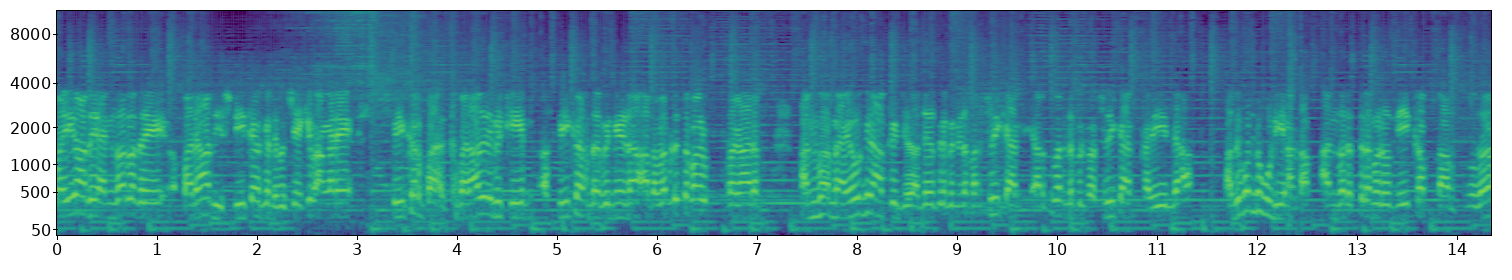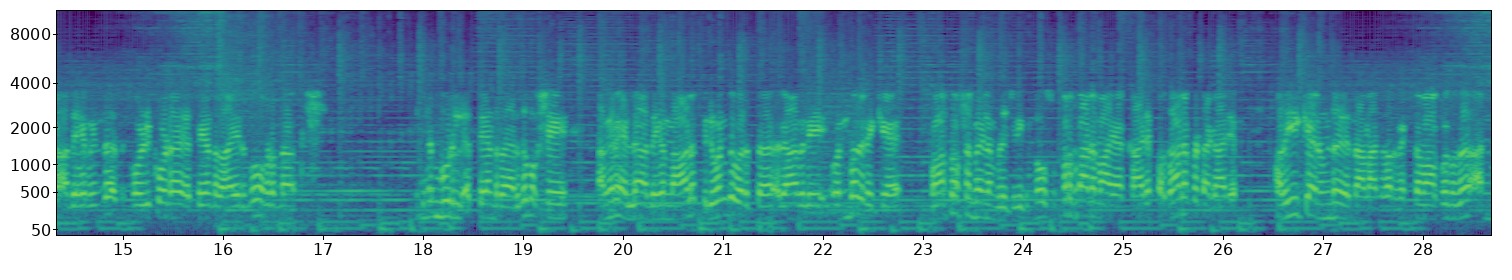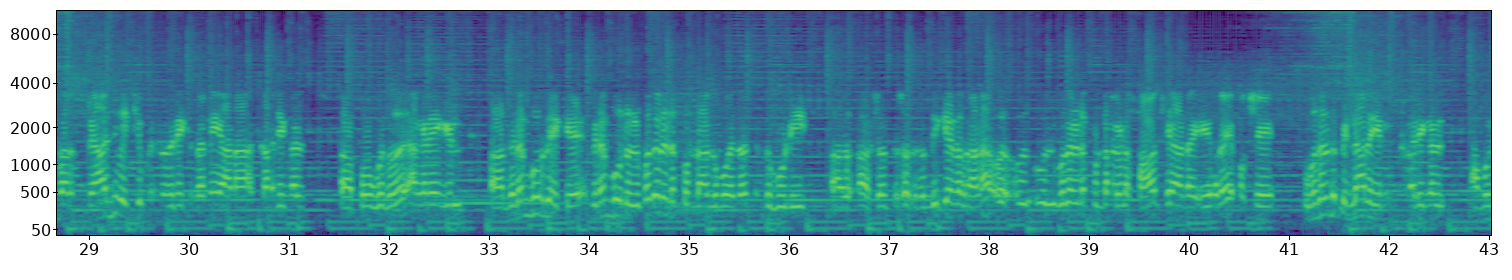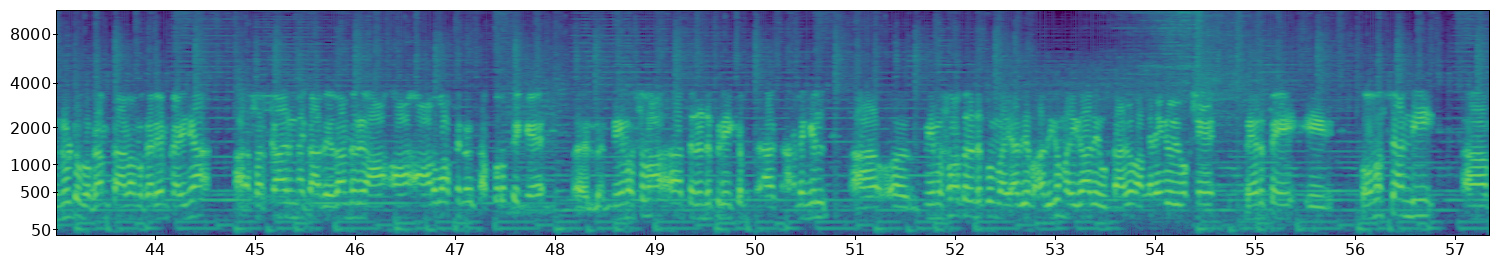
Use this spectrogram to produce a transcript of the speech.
വൈകാതെ അൻവറിനെതിരെ പരാതി സ്പീക്കർക്ക് ലഭിച്ചേക്കും. അങ്ങനെ സ്പീക്കർ പരാതി ലഭിക്കുകയും സ്പീക്കർ പിന്നീട് ആ നടപടിക്രമങ്ങൾ പ്രകാരം അൻവറിനെ അയോഗ്യനാക്കുകയും ചെയ്ത്. അദ്ദേഹത്തിന് പിന്നീട് മത്സരിക്കാൻ അടുത്ത തെരഞ്ഞെടുപ്പിൽ മത്സരിക്കാൻ കഴിയില്ല. അതുകൊണ്ട് കൂടിയാണ് അൻവർ ഇത്തരമൊരു നീക്കം നടത്തുന്നത്. അദ്ദേഹം ഇന്ന് കോഴിക്കോട് എത്തേണ്ടതായിരുന്നു. അവിടുന്ന് നിലമ്പൂരിൽ എത്തേണ്ടതായിരുന്നു. പക്ഷേ അങ്ങനെയല്ല അദ്ദേഹം നാളെ തിരുവനന്തപുരത്ത് രാവിലെ ഒൻപതരയ്ക്ക് വാർത്താ സമ്മേളനം വിളിച്ചിരിക്കുന്നു. സുപ്രധാനമായ കാര്യം പ്രധാനപ്പെട്ട കാര്യം അറിയിക്കാനുണ്ട് എന്നാണ് അൻവർ വ്യക്തമാക്കുന്നത്. അൻവർ രാജിവെക്കും എന്നതിലേക്ക് തന്നെയാണ് കാര്യങ്ങൾ പോകുന്നത്. അങ്ങനെയെങ്കിൽ നിലമ്പൂരിലേക്ക് നിലമ്പൂരിൽ ഒരു ഉപതെരഞ്ഞെടുപ്പ് ഉണ്ടാകുമോ എന്ന് കൂടി ശ്രദ്ധിക്കേണ്ടതാണ്. ഒരു ഉപതെരഞ്ഞെടുപ്പ് ഉണ്ടാകേണ്ട സാധ്യതയാണ് ഏറെ. പക്ഷേ ഉപതെരഞ്ഞെടുപ്പ് ഇല്ലാതെയും കാര്യങ്ങൾ മുന്നോട്ട് പോകാം. കാരണം നമുക്കറിയാം കഴിഞ്ഞ സർക്കാരിന്റെ കാലത്ത് ഏതാണ്ട് ഒരു ആറ് മാസങ്ങൾക്ക് അപ്പുറത്തേക്ക് നിയമസഭാ തെരഞ്ഞെടുപ്പിലേക്കും അല്ലെങ്കിൽ നിയമസഭാ തെരഞ്ഞെടുപ്പും അധികം- വൈകാതെ ഉണ്ടാകും. അങ്ങനെയെങ്കിൽ ഒരു പക്ഷേ നേരത്തെ ഈ തോമസ് ചാണ്ടി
